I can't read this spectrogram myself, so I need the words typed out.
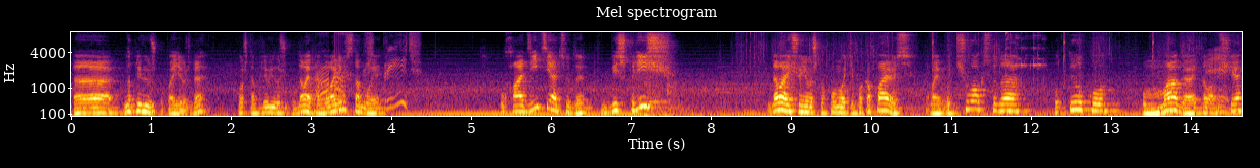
Э -э, на превьюшку пойдешь, да? Может, на превьюшку. Давай, поговорим с тобой. Уходите отсюда. Бишприщ. Давай еще немножко в помойке покопаюсь. Давай бычок сюда. Бутылку. Бумага. Это вообще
